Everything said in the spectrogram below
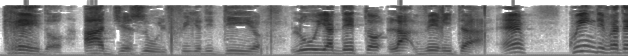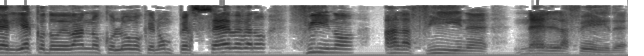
credo a Gesù, il figlio di Dio. Lui ha detto la verità. Eh? Quindi, fratelli, ecco dove vanno coloro che non perseverano fino alla fine nella fede.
